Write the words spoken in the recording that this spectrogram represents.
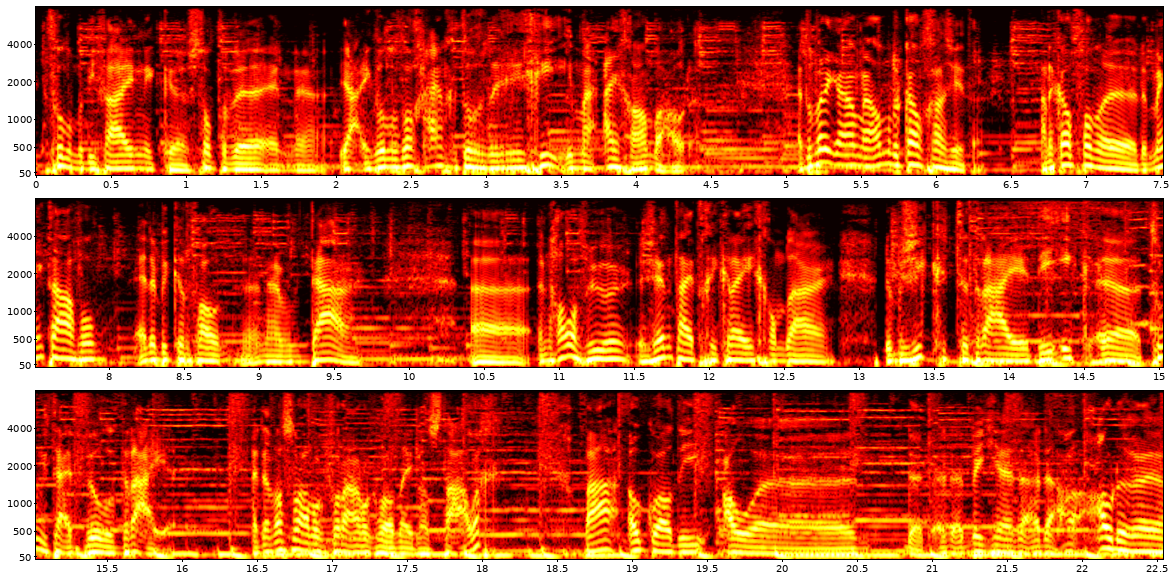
Ik voelde me niet fijn, ik uh, stotterde en uh, ja, ik wilde toch eigenlijk toch de regie in mijn eigen handen houden. En toen ben ik aan de andere kant gaan zitten. Aan de kant van de, de mengtafel en de microfoon. En dan heb ik daar een half uur zendtijd gekregen om daar de muziek te draaien die ik toen die tijd wilde draaien. En dat was namelijk voornamelijk wel Nederlandstalig. Maar ook wel die oude, een beetje de, de oudere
